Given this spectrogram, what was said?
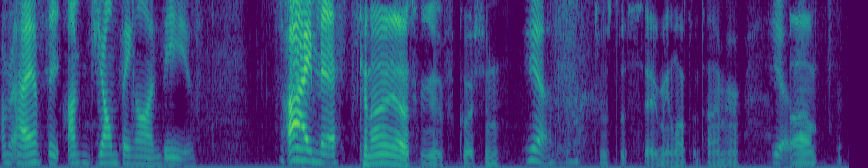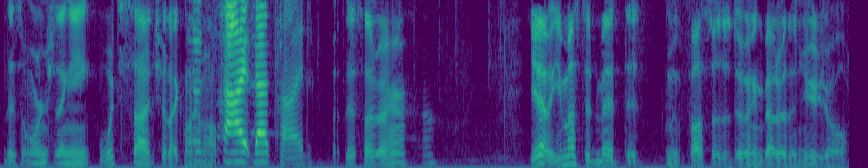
I I have to. I'm jumping on bees. I missed. Can I ask a question, Yes. just to save me lots of time here? Yes. Um, this orange thingy. Which side should I climb up? Tied. That side. This side right here. Uh-huh. Yeah, you must admit that Mufasa is doing better than usual.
